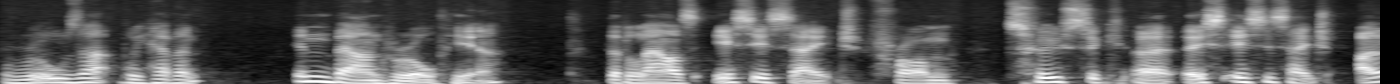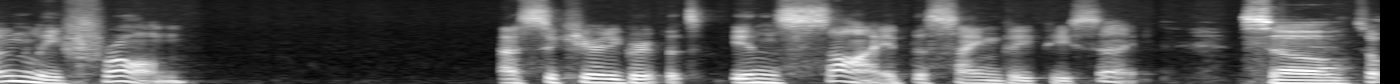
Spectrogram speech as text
rules up. We have an inbound rule here that allows SSH from two uh, SSH only from a security group that's inside the same VPC. So, so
